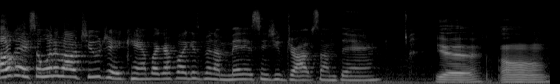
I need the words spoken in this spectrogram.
Okay. So what about you, J Camp? Like I feel like it's been a minute since you've dropped something. Yeah um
